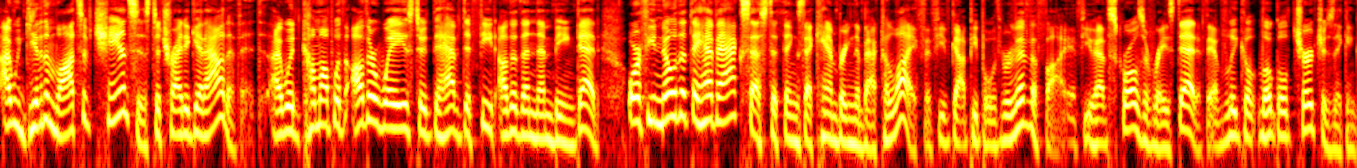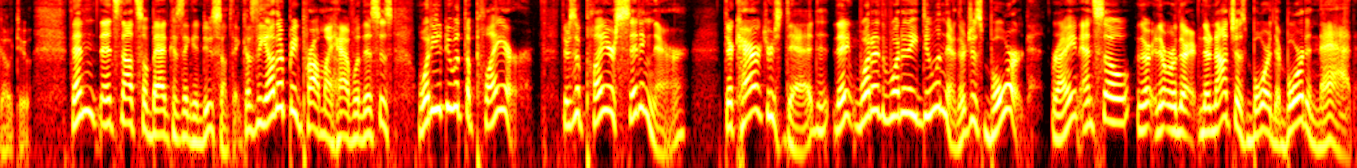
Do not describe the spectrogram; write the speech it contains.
I would give them lots of chances to try to get out of it. I would come up with other ways to, to have defeat other than them being dead. Or if you know that they have access to things that can bring them back to life, if you've got people with Revivify, if you have scrolls of raised dead, if they have legal, local churches they can go to, then it's not so bad because they can do something. Because the other big problem I have with this is what do you do with the player? There's a player sitting there their character's dead. They what are what are they doing there? They're just bored, right? And so they're they're, they're they're not just bored. They're bored and mad,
